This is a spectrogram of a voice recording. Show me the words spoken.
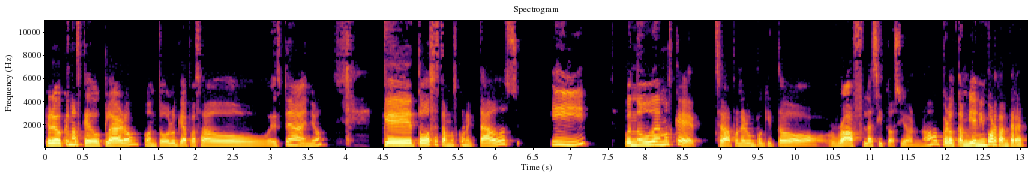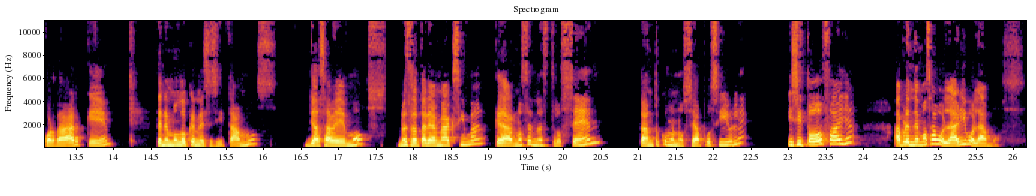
creo que nos quedó claro con todo lo que ha pasado este año, que todos estamos conectados y pues no dudemos que se va a poner un poquito rough la situación, ¿no? Pero también importante recordar que tenemos lo que necesitamos, ya sabemos. Nuestra tarea máxima, quedarnos en nuestro zen, tanto como nos sea posible. Y si todo falla, aprendemos a volar y volamos.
